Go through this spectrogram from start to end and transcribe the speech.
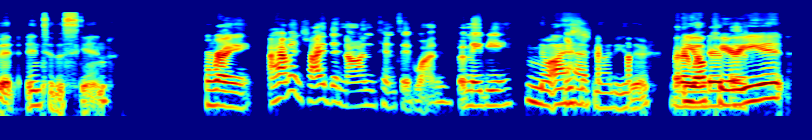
it into the skin. Right. I haven't tried the non-tinted one, but maybe. No, I have not either. But Do I y'all carry it, it?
